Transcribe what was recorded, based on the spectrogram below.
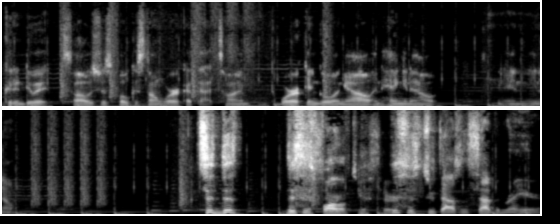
couldn't do it. So I was just focused on work at that time, work and going out and hanging out, and, and, you know. So this this yes, is fall sir. of Yes, sir. This is 2007 right here.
